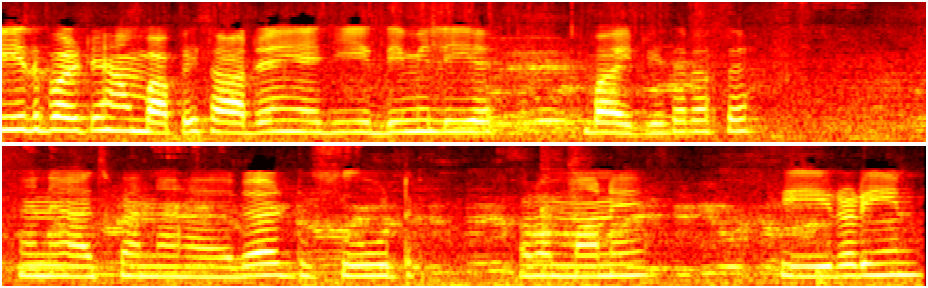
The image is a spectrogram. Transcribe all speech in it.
ईद पर के हम वापस आ रहे हैं, जी ईदी मिली है, भाई की तरफ़ से। मैंने आज पहना है रेड सूट और अम्मा ने सीरड़ीन।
